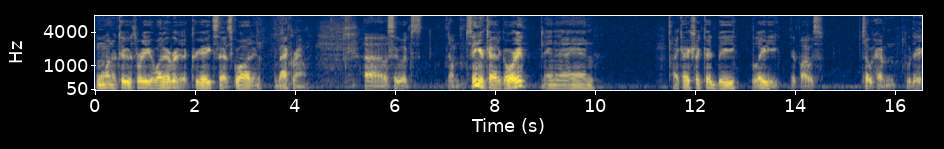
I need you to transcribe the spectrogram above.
one or two or three or whatever, it creates that squad in the background. Uh, let's see what's um, senior category, and and I actually could be lady if I was so happened. Well, the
